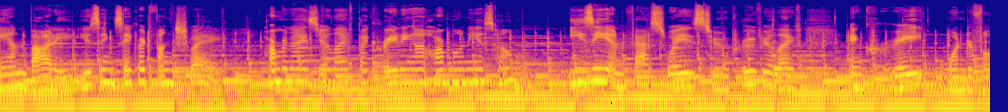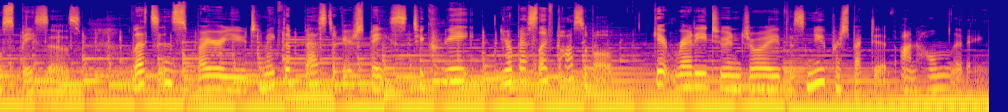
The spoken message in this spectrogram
and body using sacred feng shui. Harmonize your life by creating a harmonious home. Easy and fast ways to improve your life and create wonderful spaces. Let's inspire you to make the best of your space to create your best life possible. Get ready to enjoy this new perspective on home living.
